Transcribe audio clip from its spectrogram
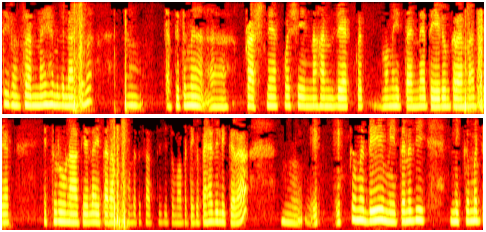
තිරුවන් සරණයි හැමදෙනාටම. ඇත්තටම ප්‍රශ්නයක් වශයෙන් අහන්න දෙයක්වත් මම හිතන්නේ තේරුම් කරන්න දෙයක් ඉතුරු වුණා කියලා ඒ තරම්ම හොඳට සත්‍යජිතුමා අපිට ඒක පැහැදිලි කරා. එකම දේ මෙතනදී නිකමට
